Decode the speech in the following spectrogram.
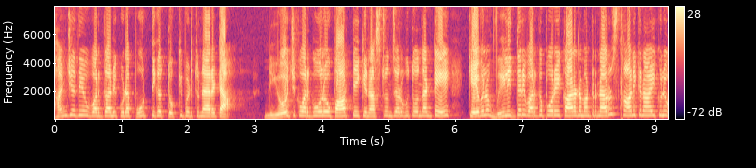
భంజదేవ్ వర్గాన్ని కూడా పూర్తిగా తొక్కిపెడుతున్నారట. నియోజకవర్గంలో పార్టీకి నష్టం జరుగుతోందంటే కేవలం వీళ్ళిద్దరి వర్గపోరే కారణమంటున్నారు స్థానిక నాయకులు.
